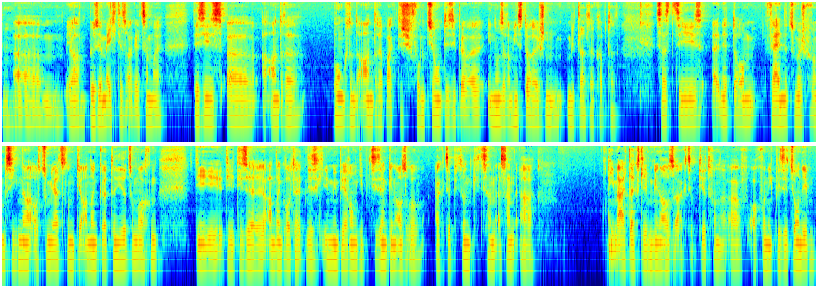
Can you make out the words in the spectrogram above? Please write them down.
mhm. ähm, ja, böse Mächte, sage ich jetzt einmal. Das ist äh, ein anderer Punkt und eine andere praktisch Funktion, die sie in unserem historischen Mittelalter gehabt hat. Das heißt, sie ist nicht darum, Feinde zum Beispiel vom Signal auszumerzen und die anderen Götter niederzumachen. Die, die, diese anderen Gottheiten, die es im Imperium gibt, sie sind genauso akzeptiert und sind, sind äh, im Alltagsleben genauso akzeptiert, von, auch von Inquisition eben.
